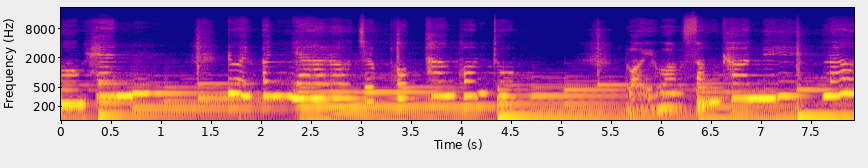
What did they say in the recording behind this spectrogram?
มองเห็น ด้วยปัญญาเราจะพบทางพ้นทุกข์ปล่อยวางสังขารนี้แล้ว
